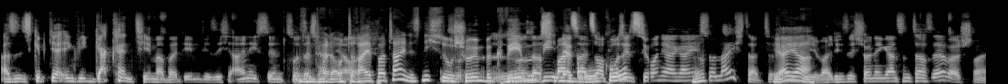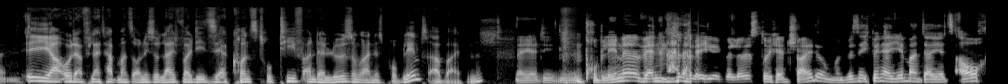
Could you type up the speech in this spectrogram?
Also es gibt ja irgendwie gar kein Thema, bei dem die sich einig sind. So, das sind halt auch, drei Parteien. Ist nicht so, so schön bequem so, wie in der GroKo. als Opposition ja gar nicht ja? so leicht hat. Ja, ja. Weil die sich schon den ganzen Tag selber streiten. Ja, oder vielleicht hat man es auch nicht so leicht, weil die sehr konstruktiv an der Lösung eines Problems arbeiten. Ne? Naja, die, die Probleme werden in aller Regel gelöst durch Entscheidungen. Und wissen, ich bin ja jemand, der jetzt auch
